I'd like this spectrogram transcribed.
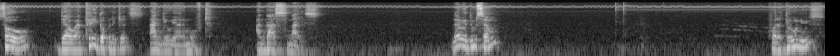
So there were three duplicates and they were removed and that's nice. Let me do some for the true news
